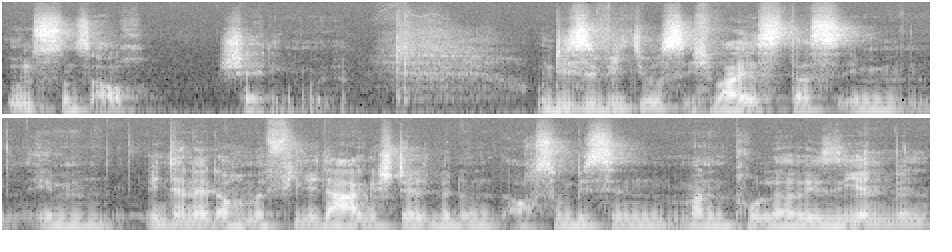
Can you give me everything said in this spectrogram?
uns sonst auch schädigen würde. Und diese Videos, ich weiß, dass im, im Internet auch immer viel dargestellt wird und auch so ein bisschen man polarisieren will.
